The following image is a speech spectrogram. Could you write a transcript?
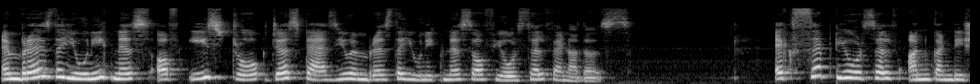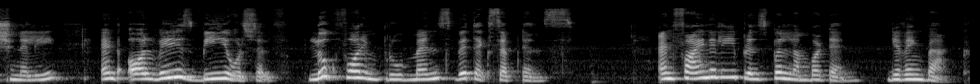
Embrace the uniqueness of each stroke just as you embrace the uniqueness of yourself and others. Accept yourself unconditionally and always be yourself. Look for improvements with acceptance. And finally, principle number 10 Giving back.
